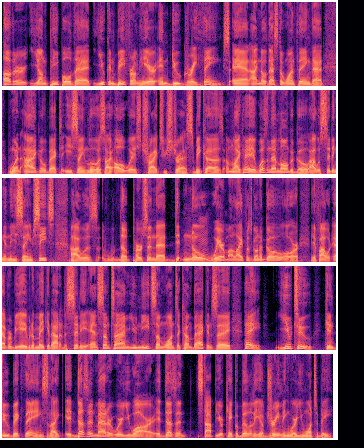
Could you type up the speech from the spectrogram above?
other young people that you can be from here and do great things. And I know that's the one thing that when I go back to East St. Louis, I always try to stress because I'm like, hey, it wasn't that long ago I was sitting in these same seats. I was the person that didn't know mm-hmm. where my life was going to go or if I would ever be able to make it out of the city. And sometimes you need someone to come back and say, hey, you too can do big things. Like it doesn't matter where you are, it doesn't stop your capability of dreaming where you want to be.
